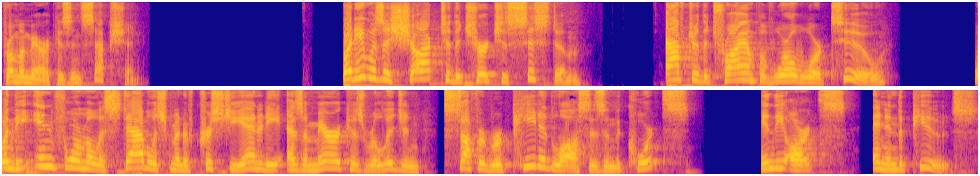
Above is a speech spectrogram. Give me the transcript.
from America's inception. But it was a shock to the church's system after the triumph of World War II when the informal establishment of Christianity as America's religion suffered repeated losses in the courts, in the arts, and in the pews.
